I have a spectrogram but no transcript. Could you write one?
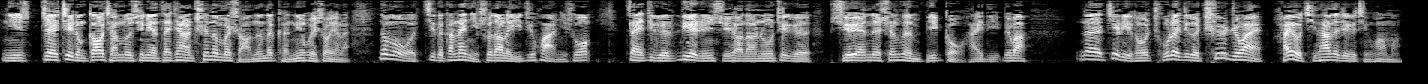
你这这种高强度的训练，再加上吃那么少，那他肯定会瘦下来。那么我记得刚才你说到了一句话，你说在这个猎人学校当中，这个学员的身份比狗还低，对吧？那这里头除了这个吃之外，还有其他的这个情况吗？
